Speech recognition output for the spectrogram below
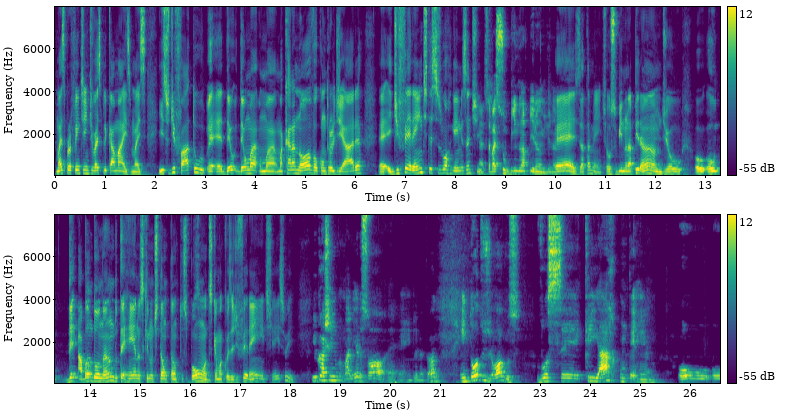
Mais pra frente a gente vai explicar mais, mas isso de fato é, é, deu, deu uma, uma, uma cara nova ao controle de área, é, diferente desses wargames É, antigos. você vai subindo na pirâmide, né? É, exatamente. Ou subindo na pirâmide, ou, ou, ou de- abandonando terrenos que não te dão tantos pontos, que é uma coisa diferente. É isso aí. E o que eu achei maneiro, só é, é, implementando, em todos os jogos, você criar um terreno ou, ou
